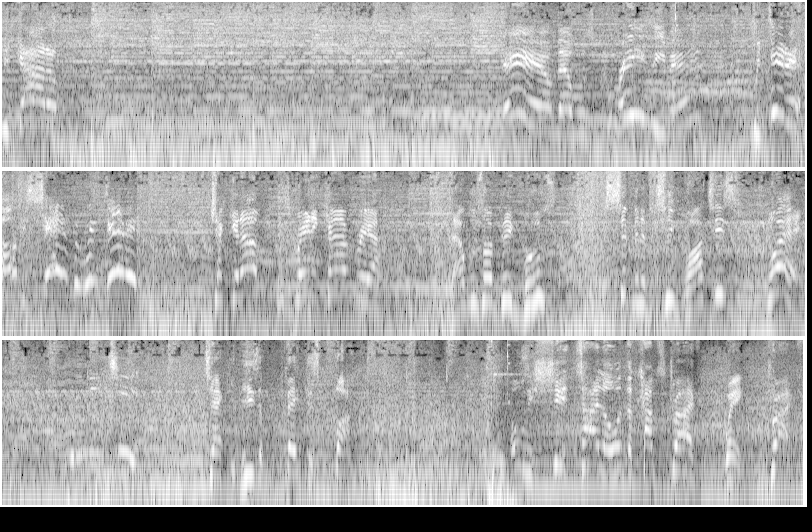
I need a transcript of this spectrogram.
We got him! Damn, that was crazy, man! We did it! Holy shit! We did it! Check it out! It's Granny Cambria! That was our big boost? A shipment of cheap watches? What? What do you mean cheap? Jackie, he's a fake as fuck. Holy shit, Tylo, the cops drive! Wait, drive!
